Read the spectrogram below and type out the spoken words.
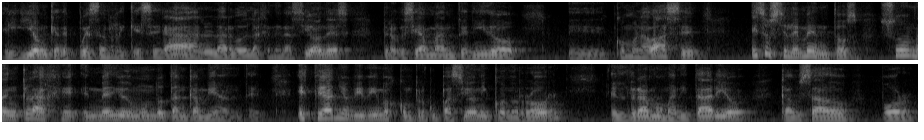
el guion que después enriquecerá a lo largo de las generaciones, pero que se ha mantenido eh, como la base. Esos elementos son un anclaje en medio de un mundo tan cambiante. Este año vivimos con preocupación y con horror el drama humanitario causado por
